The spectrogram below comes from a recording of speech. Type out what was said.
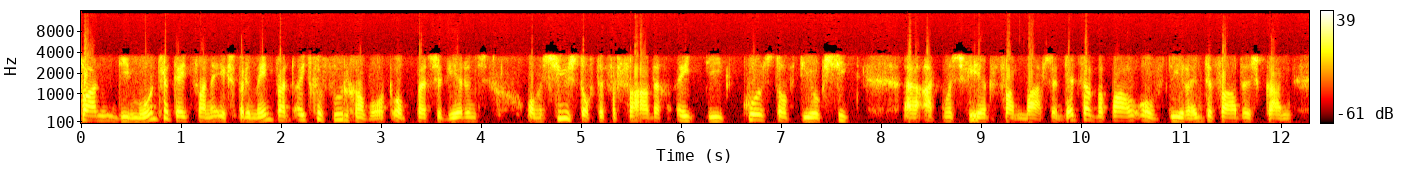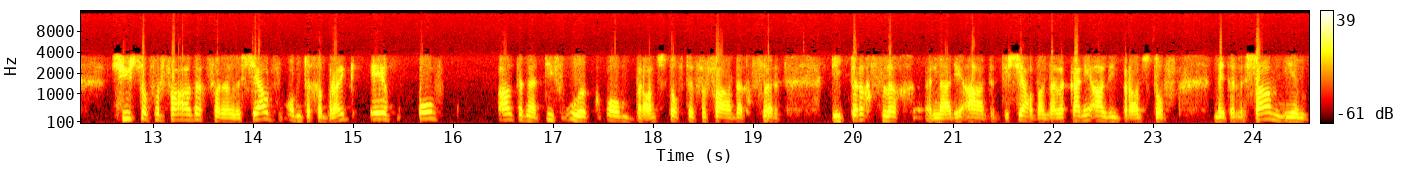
van die moontlikheid van 'n eksperiment wat uitgevoer gaan word op Perseverance om suurstof te vervaardig uit die koolstofdioksied uh, atmosfeer van Mars. En dit sal bepaal of die ruimtevaarders kan suurstof vervaardig vir hulle self om te gebruik of of alternatief ook om brandstof te vervaardig vir die terugvlug na die aarde toe self want hulle kan nie al die brandstof met hulle saamneem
